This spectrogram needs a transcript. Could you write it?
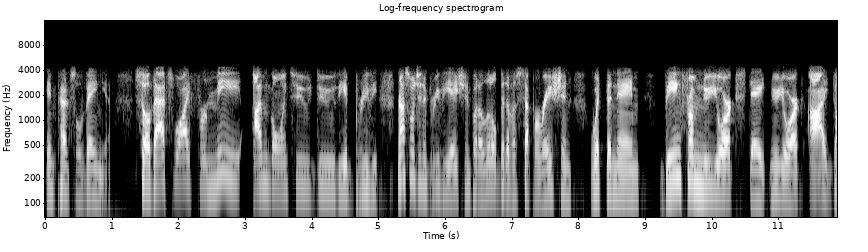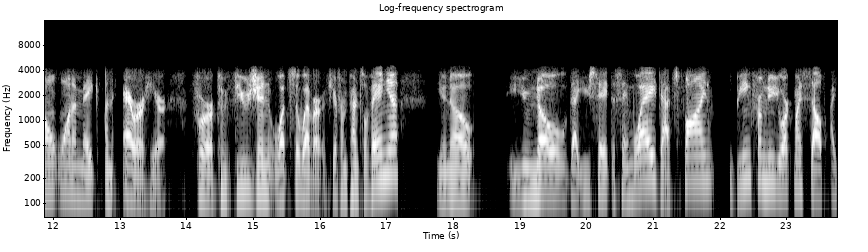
in Pennsylvania. So that's why for me, I'm going to do the abbrevi not so much an abbreviation, but a little bit of a separation with the name being from New York State, New York, I don't want to make an error here for confusion whatsoever. If you're from Pennsylvania, you know you know that you say it the same way, that's fine. Being from New York myself, I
